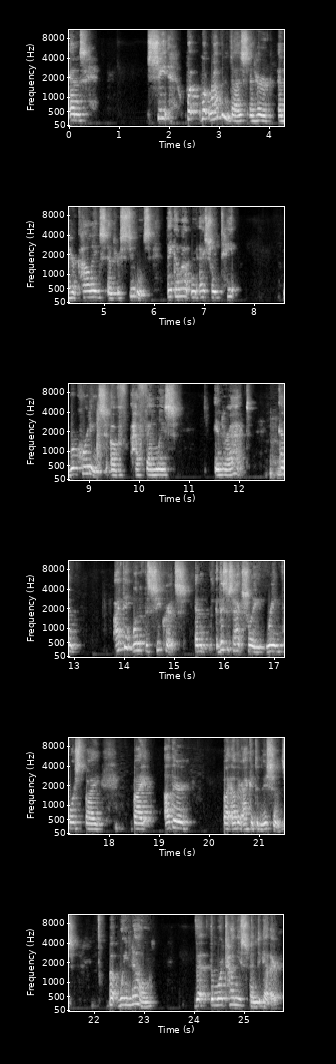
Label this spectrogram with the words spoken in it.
And she, what, what Robyn does and her and her colleagues and her students, they go out and actually tape recordings of how families interact. Mm-hmm. And I think one of the secrets, and this is actually reinforced by by other by other academicians, but we know that the more time you spend together,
